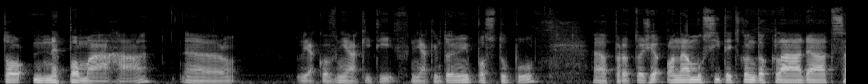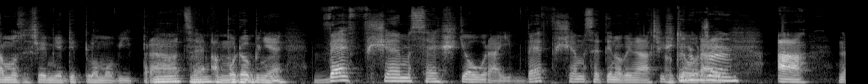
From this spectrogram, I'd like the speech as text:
to nepomáhá, uh, jako v, nějaký tý, v nějakém tom postupu. Eh, protože ona musí teď dokládat samozřejmě diplomový práce mm, a podobně. Mm, ve všem se šťourají, ve všem se ty novináři šťourají. A uh,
